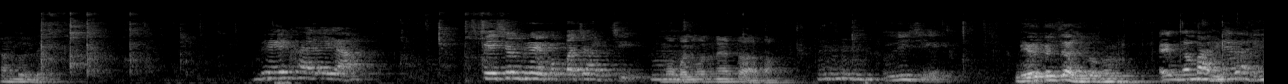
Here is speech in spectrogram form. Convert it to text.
छान बोलले भेळ खायला या स्पेशल भेळ पप्पाच्या हातची मोबाईल वर नाही येतं आता लिजिये भेळ कशी झाली बघून एकदम भारी.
